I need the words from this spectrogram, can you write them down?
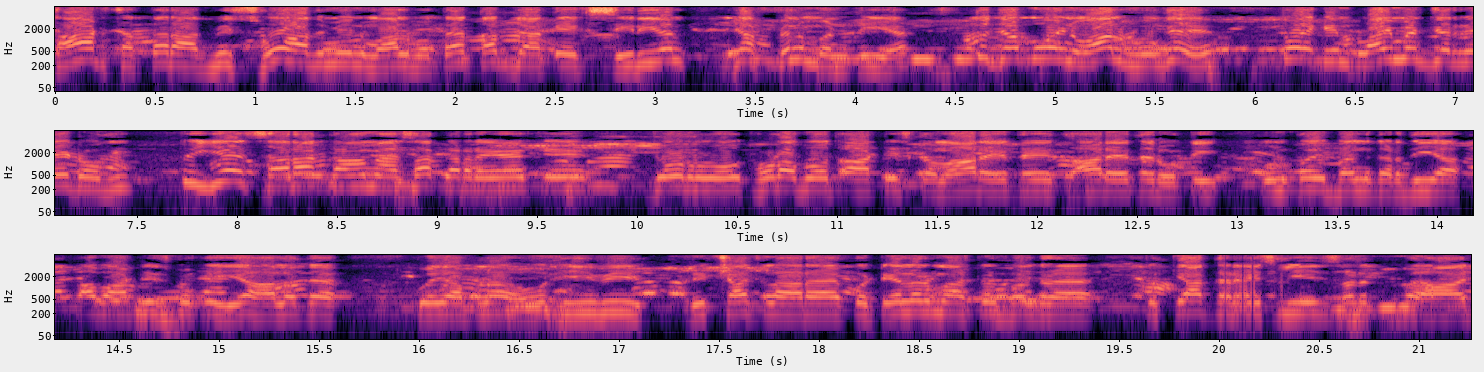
साठ, सत्तर आदमी, सौ आदमी इन्वॉल्व होता है, तब जाके एक सीरियल या फ़िल्म बनती है। तो जब वो इन्वॉल्व होंगे तो एक एम्प्लॉयमेंट जनरेट होगी। तो ये सारा काम ऐसा कर रहे हैं कि जो थोड़ा बहुत आर्टिस्ट कमा रहे थे, खा रहे थे रोटी, उनको ही बंद कर दिया। अब आर्टिस्टों की ये हालत है कोई अपना वो ईवी रिक्शा चला रहा है, कोई टेलर मास्टर बन रहा है तो क्या करें इसलिए सड़क पर आज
